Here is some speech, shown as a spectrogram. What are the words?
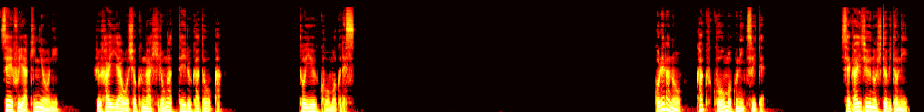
政府や企業に腐敗や汚職が広がっているかどうかという項目です。これらの各項目について、世界中の人々に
